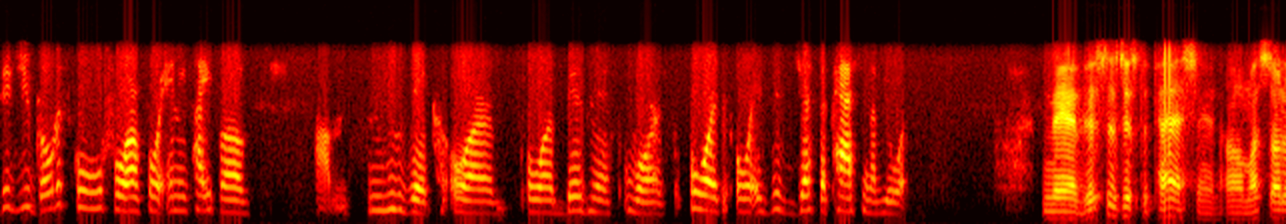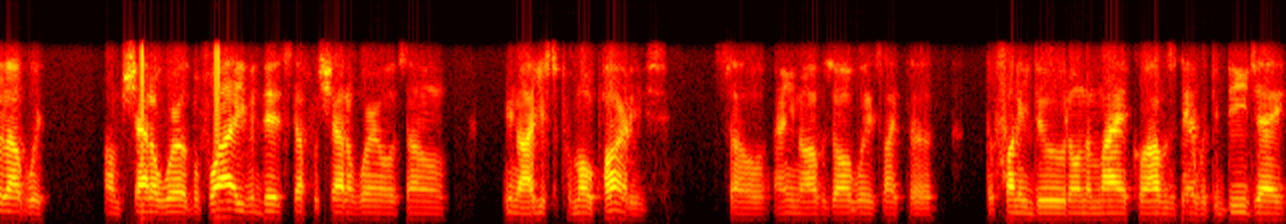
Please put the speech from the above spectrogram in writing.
did you go to school for for any type of um, music or or business or sports, or is this just a passion of yours? Man, this is just a passion. Um, I started out with um Shadow World before I even did stuff with Shadow Worlds. Um, you know, I used to promote parties, so and, you know I was always like the the funny dude on the mic, or I was there with the DJ.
